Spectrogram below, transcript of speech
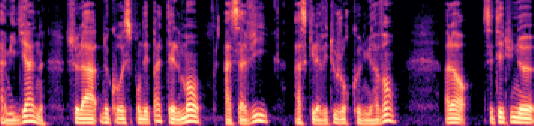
À Midian, cela ne correspondait pas tellement à sa vie, à ce qu'il avait toujours connu avant. Alors, c'était une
